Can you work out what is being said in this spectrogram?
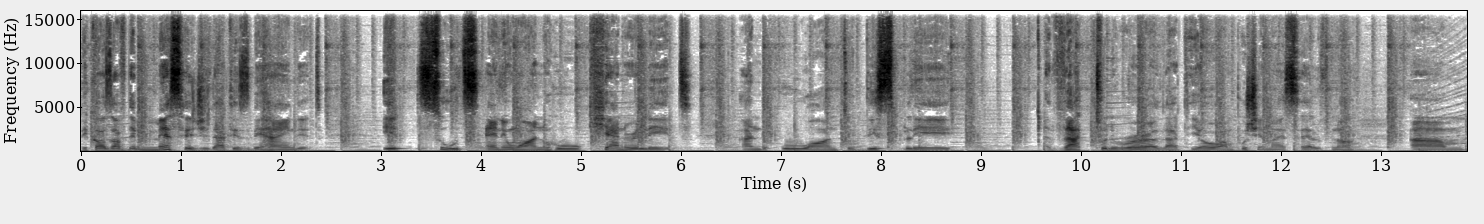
because of the message that is behind it, it suits anyone who can relate and who want to display that to the world that yo I'm pushing myself, know. Um,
